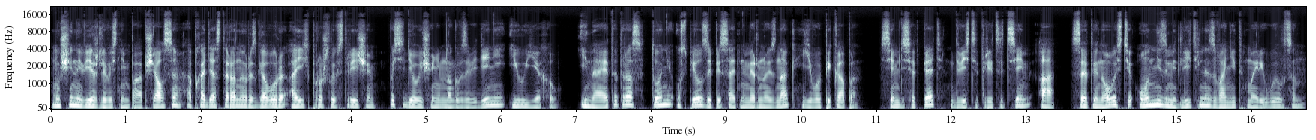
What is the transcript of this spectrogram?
Мужчина вежливо с ним пообщался, обходя стороной разговоры о их прошлой встрече, посидел еще немного в заведении и уехал. И на этот раз Тони успел записать номерной знак его пикапа 75-237А. С этой новостью он незамедлительно звонит Мэри Уилсон.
